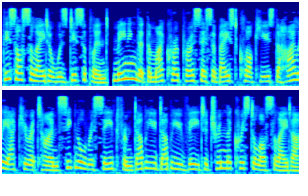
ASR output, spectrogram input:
This oscillator was disciplined, meaning that the microprocessor-based clock used the highly accurate time signal received from WWV to trim the crystal oscillator.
